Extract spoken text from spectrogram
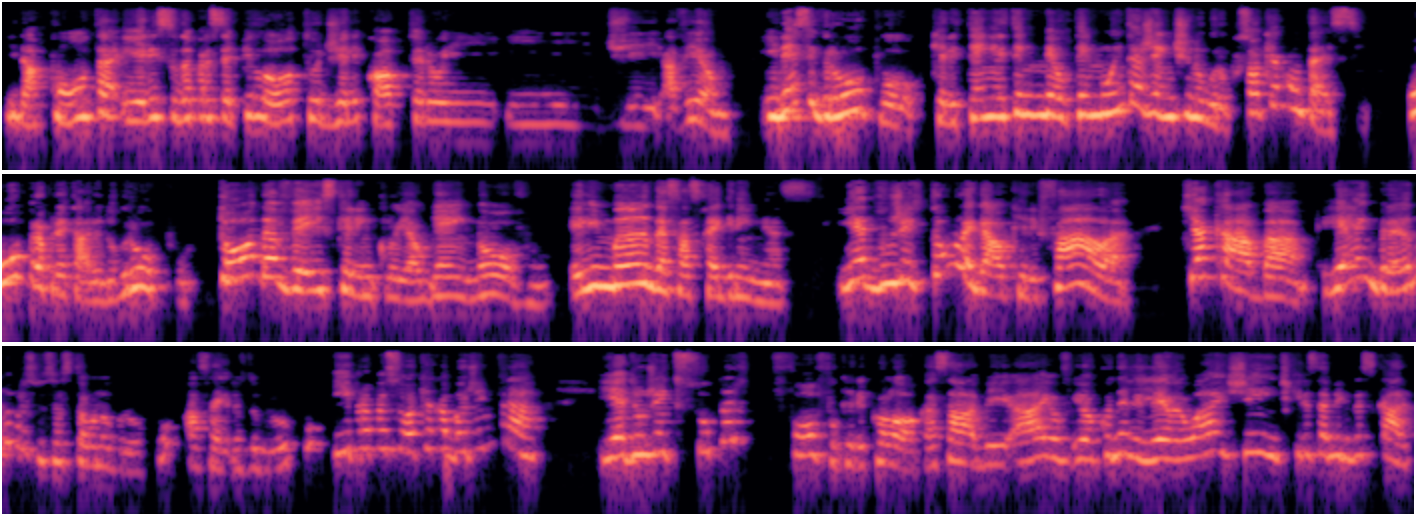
e dá conta, e ele estuda para ser piloto de helicóptero e, e, de avião. E nesse grupo que ele tem, ele tem, meu, tem muita gente no grupo. Só que acontece, o proprietário do grupo, toda vez que ele inclui alguém novo, ele manda essas regrinhas. E é de um jeito tão legal que ele fala que acaba relembrando para as pessoas que estão no grupo, as regras do grupo, e para a pessoa que acabou de entrar. E é de um jeito super fofo que ele coloca, sabe? Ai, eu, eu, quando ele leu, eu, ai, gente, queria ser amigo desse cara.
